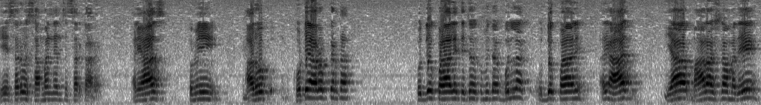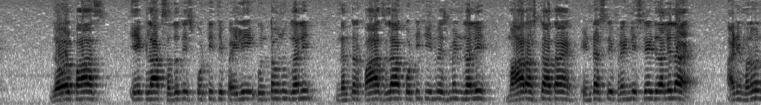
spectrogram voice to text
हे सर्व सामान्यांचं सरकार आहे. आणि आज तुम्ही आरोप खोटे आरोप करता? उद्योग पळाले त्याच्यावर तुम्ही तर बोललात उद्योग पळाले. अरे आज या महाराष्ट्रामध्ये जवळपास एक लाख सदोतीस कोटीची पहिली गुंतवणूक झाली. नंतर पाच लाख कोटीची इन्व्हेस्टमेंट झाली. महाराष्ट्र आता इंडस्ट्री फ्रेंडली स्टेट झालेला आहे. आणि म्हणून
